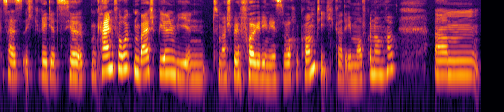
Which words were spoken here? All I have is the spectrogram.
das heißt, ich rede jetzt hier mit keinen verrückten Beispielen, wie in zum Beispiel der Folge, die nächste Woche kommt, die ich gerade eben aufgenommen habe, ähm,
